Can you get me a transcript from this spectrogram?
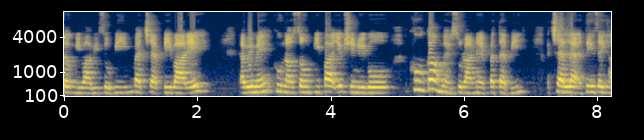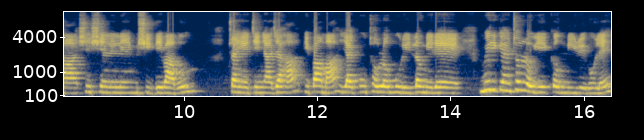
လုပ်နေပါပြီဆိုပြီးမှတ်ချက်ပေးပါတယ်။ဒါပေမဲ့အခုနောက်ဆုံးပြပရုပ်ရှင်တွေကိုအခွန်ကောက်မယ်ဆိုတာနဲ့ပတ်သက်ပြီးအချက်လက်အသေးစိတ်ဟာရှင်းရှင်းလင်းလင်းမရှိသေးပါဘူး။ ။ထရန်ရဲ့ကြေညာချက်ဟာပြည်ပမှာရိုက်ကူးထုတ်လုပ်မှုတွေလုပ်နေတဲ့အမေရိကန်ထုတ်လုပ်ရေးကုမ္ပဏီတွေကိုလည်း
